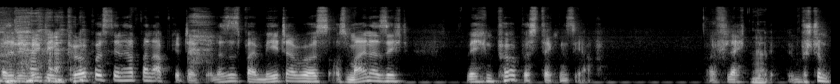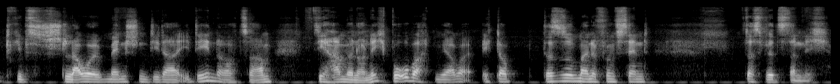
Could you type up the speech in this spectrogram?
also den wirklichen Purpose, den hat man abgedeckt. Und das ist bei Metaverse aus meiner Sicht, welchen Purpose decken sie ab? Vielleicht, ja. bestimmt gibt es schlaue Menschen, die da Ideen darauf zu haben. Die haben wir noch nicht, beobachten wir, aber ich glaube, das ist so meine 5 Cent. Das wird es dann nicht.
